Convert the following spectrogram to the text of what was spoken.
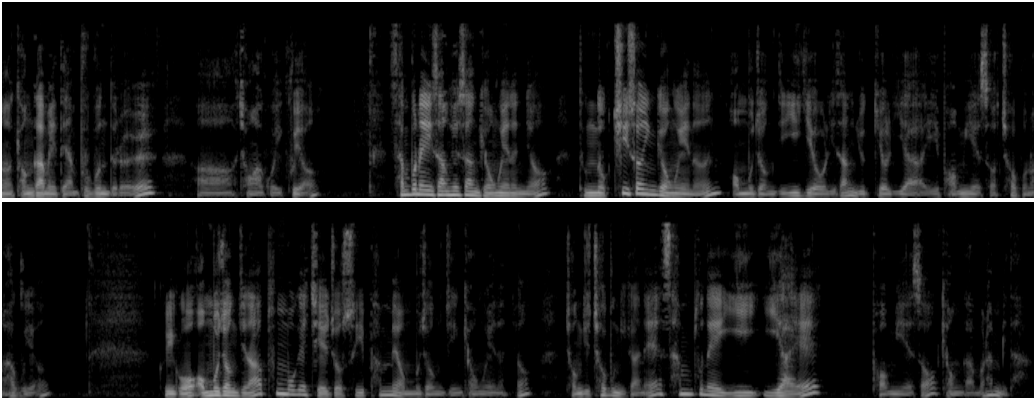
어, 경감에 대한 부분들을 어, 정하고 있고요. 3분의 1 이상 회수한 경우에는요. 등록 취소인 경우에는 업무정지 2개월 이상 6개월 이하의 범위에서 처분을 하고요. 그리고 업무정지나 품목의 제조, 수입, 판매 업무정지인 경우에는요. 정지 처분 기간의 3분의 2 이하의 범위에서 경감을 합니다.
